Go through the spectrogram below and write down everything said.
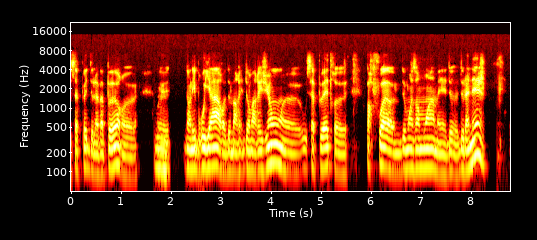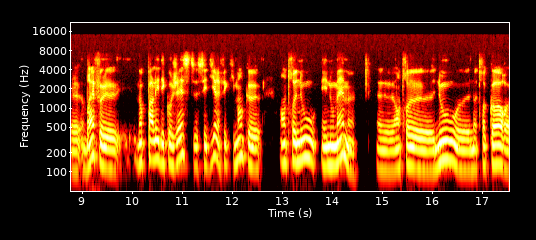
ça peut être de la vapeur dans les brouillards de ma, dans ma région, euh, où ça peut être euh, parfois euh, de moins en moins, mais de, la neige. bref, donc parler d'éco-gestes, c'est dire effectivement que entre nous et nous-mêmes, entre nous, notre corps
